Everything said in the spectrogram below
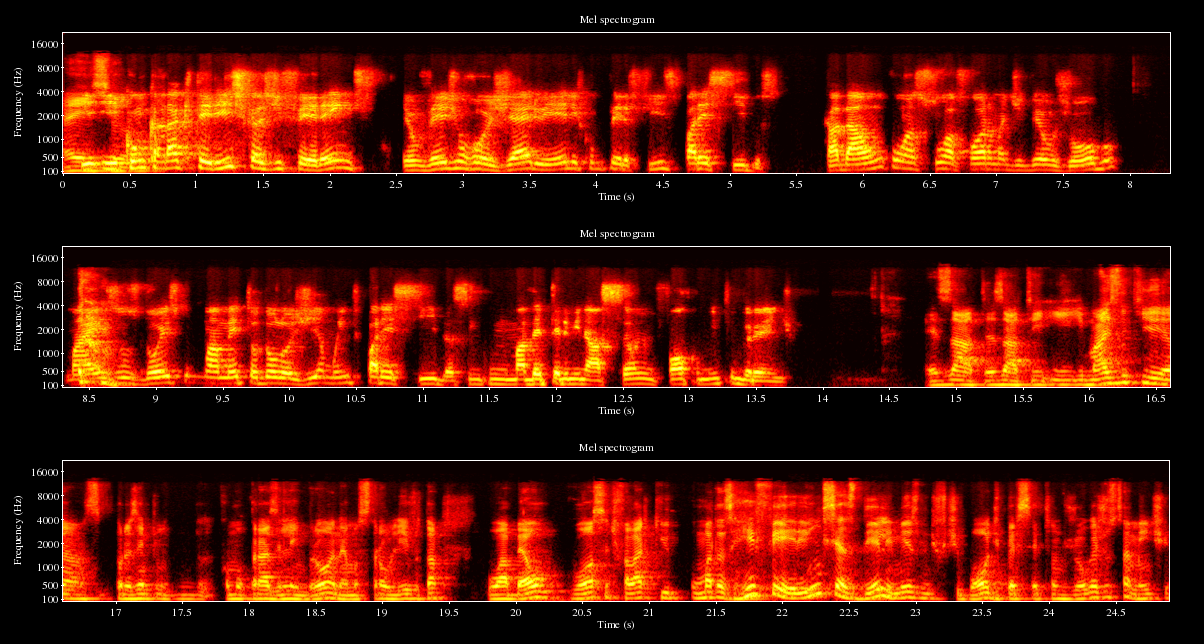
É isso. E, e com características diferentes, eu vejo o Rogério e ele com perfis parecidos. Cada um com a sua forma de ver o jogo, mas os dois com uma metodologia muito parecida, assim, com uma determinação e um foco muito grande. Exato, exato. E, e, mais do que, por exemplo, como o Prazo lembrou, né, mostrar o livro e tal, o Abel gosta de falar que uma das referências dele mesmo de futebol, de percepção de jogo, é justamente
